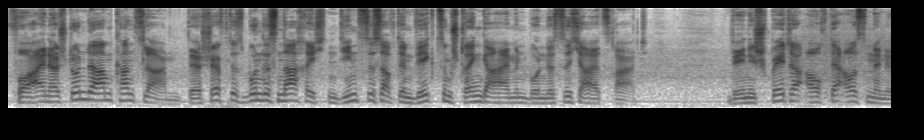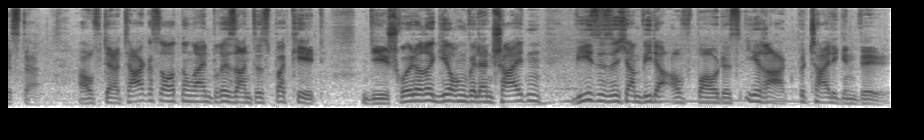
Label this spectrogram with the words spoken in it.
Vor einer Stunde am Kanzleramt, der Chef des Bundesnachrichtendienstes auf dem Weg zum streng geheimen Bundessicherheitsrat. Wenig später auch der Außenminister. Auf der Tagesordnung ein brisantes Paket. Die Schröder-Regierung will entscheiden, wie sie sich am Wiederaufbau des Irak beteiligen will.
